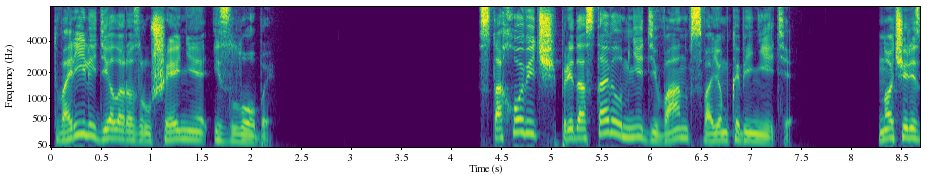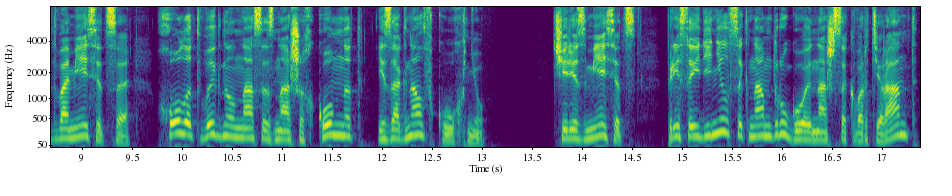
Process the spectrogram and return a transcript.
творили дело разрушения и злобы. Стахович предоставил мне диван в своем кабинете. Но через два месяца холод выгнал нас из наших комнат и загнал в кухню. Через месяц присоединился к нам другой наш соквартирант,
